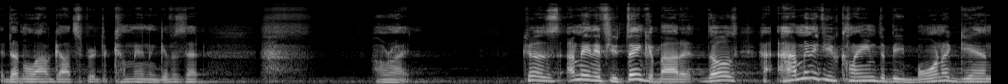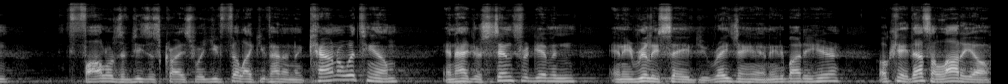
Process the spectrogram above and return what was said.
It doesn't allow God's Spirit to come in and give us that, all right, because, I mean, if you think about it, those, how many of you claim to be born again followers of Jesus Christ where you feel like you've had an encounter with Him and had your sins forgiven and He really saved you? Raise your hand. Anybody here? Okay, that's a lot of y'all.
